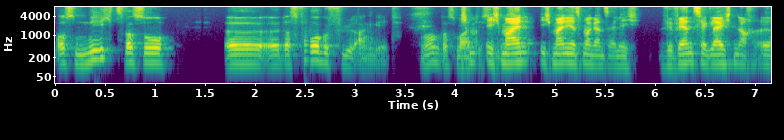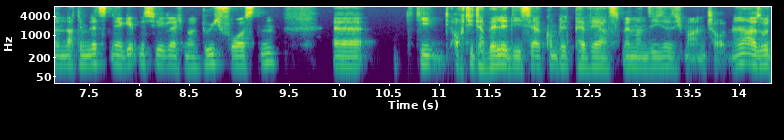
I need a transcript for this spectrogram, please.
aus dem Nichts, was so äh, das Vorgefühl angeht. Ja, ne, das ich ich meine ich mein jetzt mal ganz ehrlich, wir werden es ja gleich nach, äh, nach dem letzten Ergebnis hier gleich mal durchforsten. Äh, die, auch die Tabelle, die ist ja komplett pervers, wenn man sie sich mal anschaut. Ne? Also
